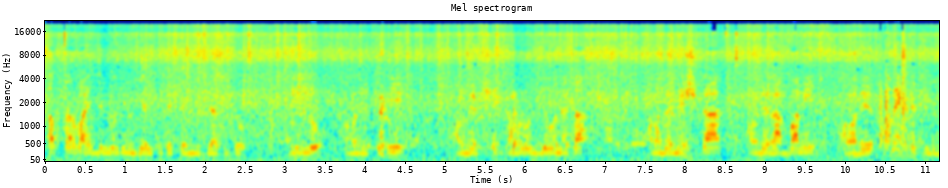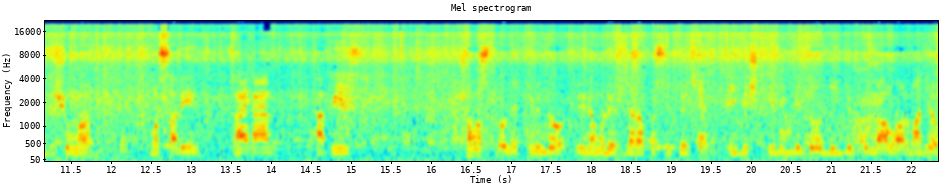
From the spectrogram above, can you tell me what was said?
সাত্তার ভাই দীর্ঘদিন জেল খেটেছেন নির্যাতিত। দিল্লু, আমাদের তুহিন, আমাদের শেখ কামরুল যুব নেতা আমাদের মেশকাত, আমাদের রাব্বানি, আমাদের অনেক নেতৃবৃন্দ, সুমন মোরসালিন, রায়হান, হাফিজ, সমস্ত নেতৃবৃন্দ তৃণমূলের যারা উপস্থিত রয়েছেন, এই বৃষ্টি বিঘ্নিত দুর্যোগপূর্ণ আবহাওয়ার মাঝেও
